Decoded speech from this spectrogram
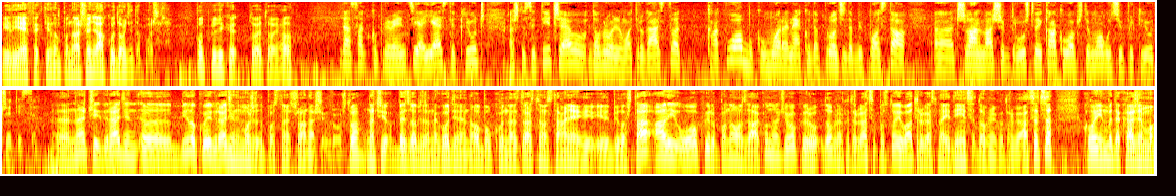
ili efektivnom ponašanju ako dođe do požara. Potprilike to je to, jel? Da, svakako prevencija jeste ključ. A što se tiče evo dobrovoljnog vatrogastva, kakvu obuku mora neko da prođe da bi postao e, član vašeg društva i kako uopšte moguće priključiti se? E, znači, građan, e, bilo koji građanin može da postane član našeg društva, znači bez obzira na godine, na obuku, na zdravstveno stanje ili, ili bilo šta, ali u okviru po novom zakonu, znači u okviru dobrovnih vatrogasaca postoji vatrogasna jedinica dobrovnih vatrogasaca koja ima, da kažemo,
